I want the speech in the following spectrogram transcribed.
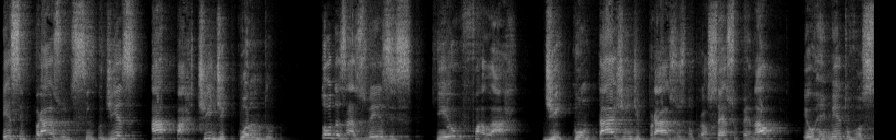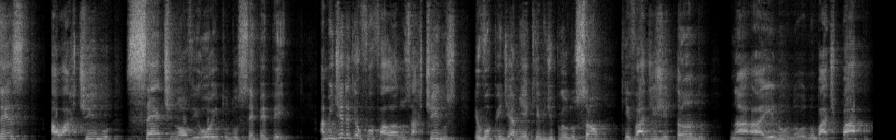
esse prazo de cinco dias a partir de quando? Todas as vezes que eu falar de contagem de prazos no processo penal, eu remeto vocês ao artigo 798 do CPP. À medida que eu for falando os artigos, eu vou pedir à minha equipe de produção que vá digitando na, aí no, no, no bate-papo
